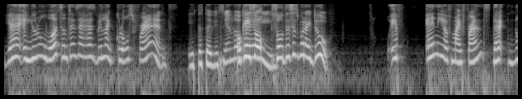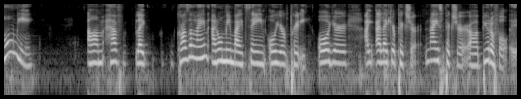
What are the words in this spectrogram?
Yeah, and you know what? Sometimes it has been like close friends. Y te estoy diciendo, Okay, so so this is what I do. If any of my friends that know me um have like crossed the line, I don't mean by saying, "Oh, you're pretty." Oh, you're I, I like your picture. Nice picture. Uh beautiful. Eh,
